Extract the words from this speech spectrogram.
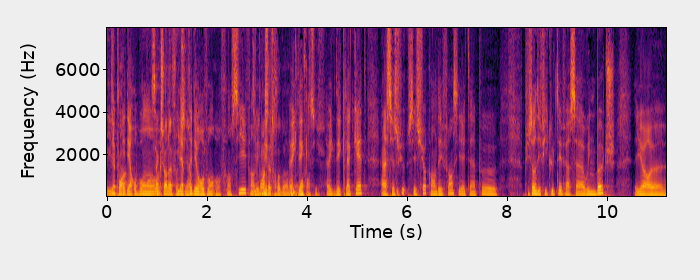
il a pris des rebonds, 5 sur 9 il aussi, a pris hein. des rebonds offensifs, avec, points, des, rebonds, avec, des, offensifs. avec des claquettes. C'est sûr, qu'en défense, il était un peu plus en difficulté face à Winbotch. D'ailleurs, euh,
